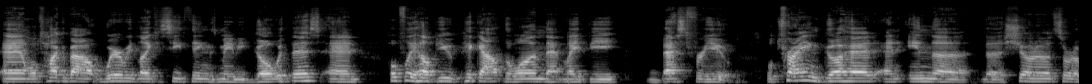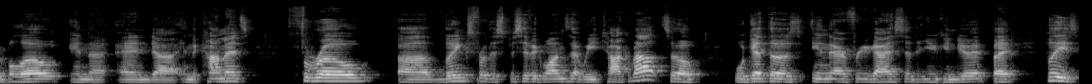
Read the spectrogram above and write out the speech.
and we'll talk about where we'd like to see things maybe go with this and hopefully help you pick out the one that might be best for you. We'll try and go ahead and in the, the show notes sort of below in the and uh, in the comments throw uh, links for the specific ones that we talk about. So we'll get those in there for you guys so that you can do it. But please,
